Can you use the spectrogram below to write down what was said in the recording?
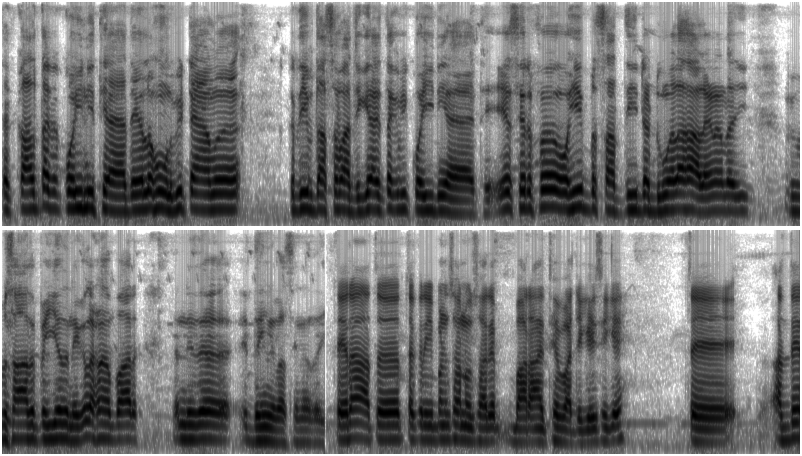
ਤੇ ਕੱਲ ਤੱਕ ਕੋਈ ਨਹੀਂ ਇੱਥੇ ਆਇਆ। ਦੇਖ ਲਓ, ਹੁਣ ਵੀ ਟਾਈਮ ਕਰੀਬ 10 ਵੱਜ ਗਿਆ ਅਜੇ ਤੱਕ ਵੀ ਕੋਈ ਨਹੀਂ ਆਇਆ ਇੱਥੇ। ਇਹ ਸਿਰਫ ਉਹੀ ਬਰਸਾਤੀ ਡੱਡੂ ਵਾਲਾ ਹਾਲ ਹੈ ਇਹਨਾਂ ਦਾ ਜੀ, ਵੀ ਬਰਸਾਤ ਪਈ ਹੈ ਤਾਂ ਨਿਕਲ ਆਣਾ ਬਾਹਰ, ਤੇ ਨਹੀਂ ਤਾਂ ਇਦਾਂ ਹੀ ਹੈ ਬਸ ਇਹਨਾਂ ਦਾ ਜੀ। ਤੇ ਰਾਤ ਤਕਰੀਬਨ ਸਾਨੂੰ ਸਾਰੇ 12 ਇੱਥੇ ਵੱਜ ਗਏ ਸੀਗੇ, ਤੇ ਅੱਧੇ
